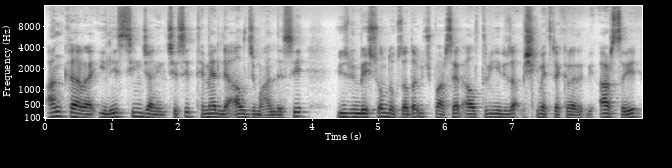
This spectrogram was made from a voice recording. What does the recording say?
Ankara ili Sincan ilçesi Temelli Alcı Mahallesi 100.519 ada 3 parsel 6762 metrekare bir arsayı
